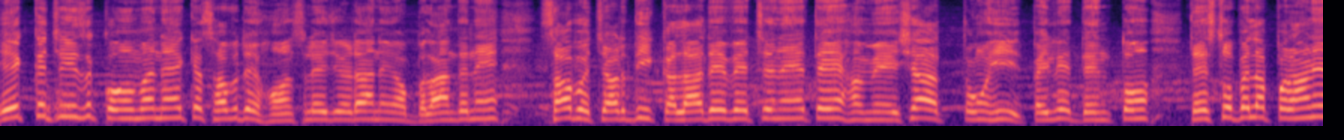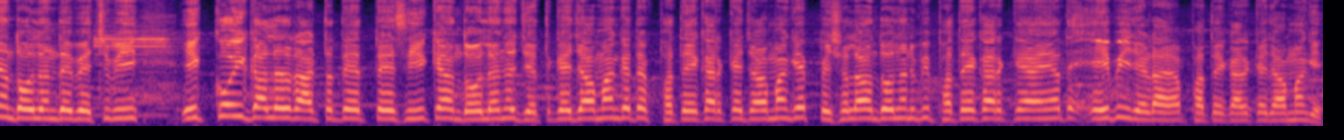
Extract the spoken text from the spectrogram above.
ਇੱਕ ਚੀਜ਼ ਕਾਮਨ ਹੈ ਕਿ ਸਭ ਦੇ ਹੌਸਲੇ ਜਿਹੜਾ ਨੇ ਉਹ ਬੁਲੰਦ ਨੇ ਸਭ ਚੜ੍ਹਦੀ ਕਲਾ ਦੇ ਵਿੱਚ ਨੇ ਤੇ ਹਮੇਸ਼ਾ ਤੋਂ ਹੀ ਪਹਿਲੇ ਦਿਨ ਤੋਂ ਤੇ ਇਸ ਤੋਂ ਪਹਿਲਾਂ ਪੁਰਾਣੇ ਅੰਦੋਲਨ ਦੇ ਵਿੱਚ ਵੀ ਇੱਕੋ ਹੀ ਗੱਲ ਰੱਟ ਦੇ ਉੱਤੇ ਸੀ ਕਿ ਅੰਦੋਲਨ ਜਿੱਤ ਕੇ ਜਾਵਾਂਗੇ ਤੇ ਫਤਿਹ ਕਰਕੇ ਜਾਵਾਂਗੇ ਪਿਛਲਾ ਅੰਦੋਲਨ ਵੀ ਫਤਿਹ ਕਰਕੇ ਆਏ ਆ ਤੇ ਇਹ ਵੀ ਜਿਹੜਾ ਆ ਫਤਿਹ ਕਰਕੇ ਜਾਵਾਂਗੇ।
